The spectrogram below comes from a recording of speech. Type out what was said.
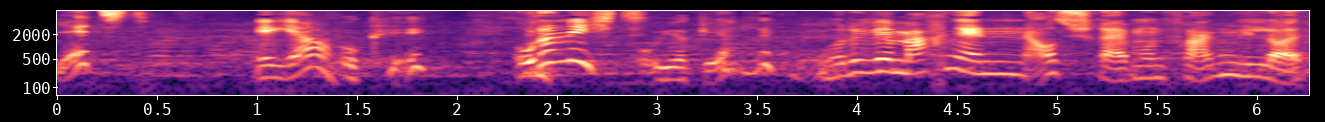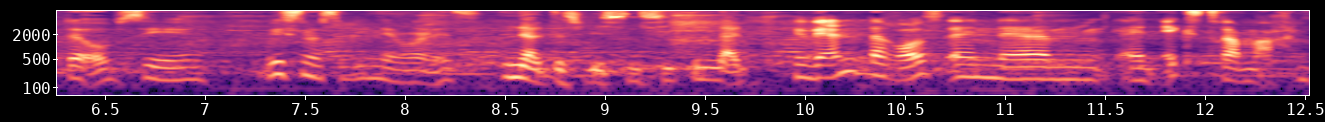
Jetzt? Ja, ja. Okay. Oder nicht? Oh ja, gerne. Oder wir machen ein Ausschreiben und fragen die Leute, ob sie wissen, was der Linienwall ist. Nein, das wissen Sie vielleicht. Wir werden daraus ein, ähm, ein Extra machen.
